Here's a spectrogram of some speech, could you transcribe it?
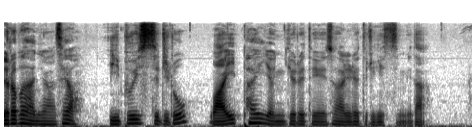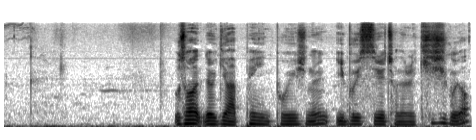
여러분 안녕하세요. EV3로 와이파이 연결에 대해서 알려드리겠습니다. 우선 여기 앞에 보이시는 EV3 전원을 켜시고요.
